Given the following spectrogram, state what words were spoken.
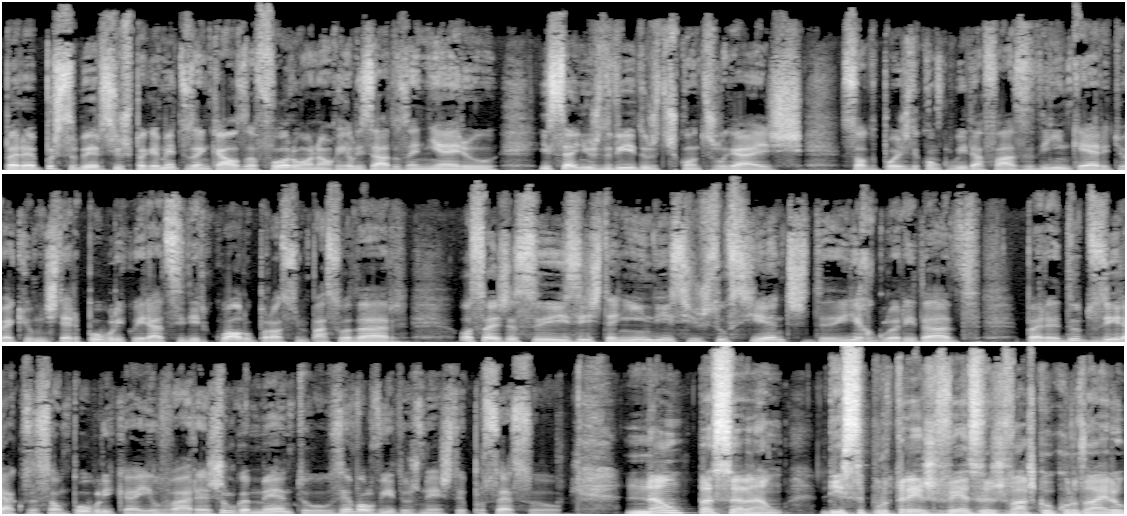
para perceber se os pagamentos em causa foram ou não realizados em dinheiro e sem os devidos descontos legais. Só depois de concluída a fase de inquérito é que o Ministério Público irá decidir qual o próximo passo a dar, ou seja, se existem indícios suficientes de irregularidade para deduzir a acusação pública e levar a julgamento os envolvidos neste processo. Não passarão, disse por três vezes Vasco Cordeiro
